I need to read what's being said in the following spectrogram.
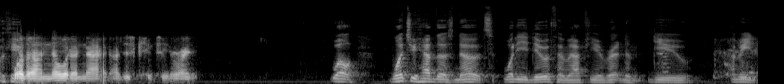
Okay. Whether I know it or not, I just continue to write it. Well, once you have those notes, what do you do with them after you've written them? Do you, I mean,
